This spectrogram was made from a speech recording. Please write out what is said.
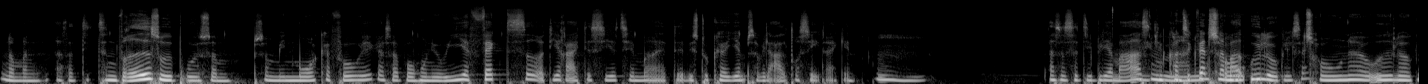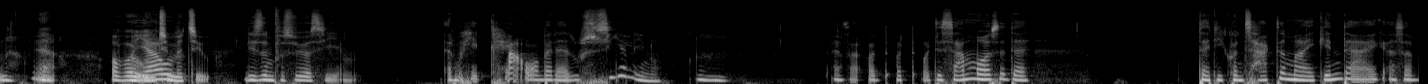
når man, altså det, sådan vredesudbrud, som, som min mor kan få, ikke? Altså, hvor hun jo i effekt sidder og direkte siger til mig, at øh, hvis du kører hjem, så vil jeg aldrig se dig igen. Mm. Altså, så de bliver meget sådan, konsekvensen er meget udelukkelse. Ikke? Troende og udelukkende, ja. ja. Og hvor og jeg ultimativ. jo ligesom forsøger at sige, er du helt klar over, hvad det er, du siger lige nu? Mm. Altså, og, og, og det samme også, da, da de kontaktede mig igen der, ikke? Altså,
